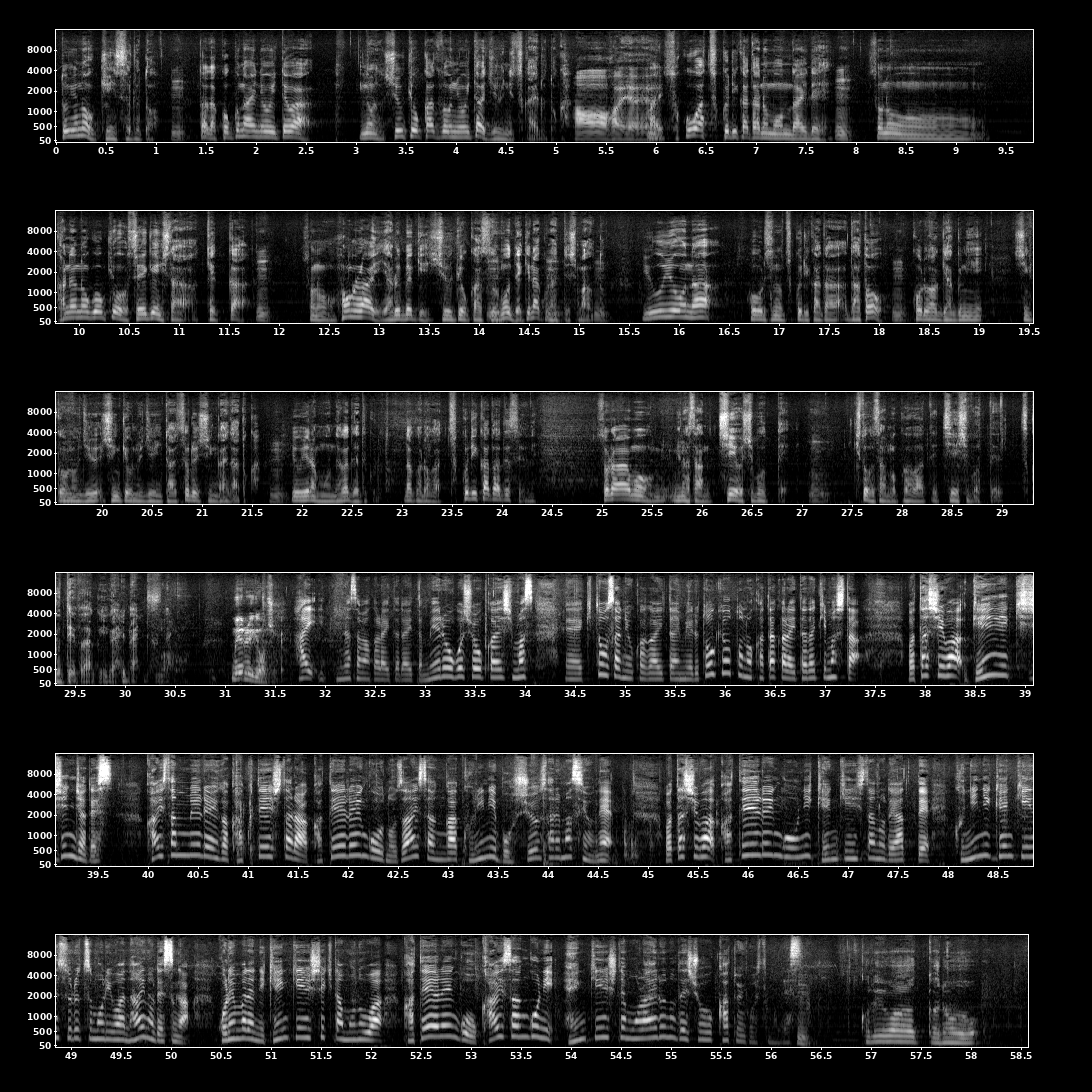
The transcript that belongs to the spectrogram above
というのを禁止すると、ただ国内においてはの宗教活動においては自由に使えるとか、そこは作り方の問題で、うん、その金の動きを制限した結果、うん、その本来やるべき宗教活動もできなくなってしまうというような法律の作り方だと、うん、これは逆に信教の自由信教の自由に対する侵害だとかいうような問題が出てくると。だから作り方ですよね。それはもう皆さん知恵を絞って、紀藤さんも加わって知恵絞って作っていただく以外ないですね。メールいきましょう。はい。皆様からいただいたメールをご紹介します、えー、紀藤さんに伺いたいメール東京都の方からいただきました。私は現役信者です。解散命令が確定したら家庭連合の財産が国に没収されますよね。私は家庭連合に献金したのであって国に献金するつもりはないのですがこれまでに献金してきたものは家庭連合解散後に返金してもらえるのでしょうかというご質問です、うん、これはあの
